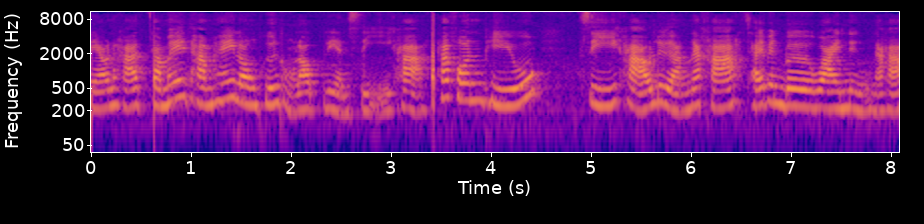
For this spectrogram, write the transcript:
แล้วนะคะ จะไม่ทำให้รองพื้นของเราเปลี่ยนสีค่ะ ถ้าคนผิวสีขาวเหลืองนะคะ ใช้เป็นเบอร์ Y1 นะคะ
